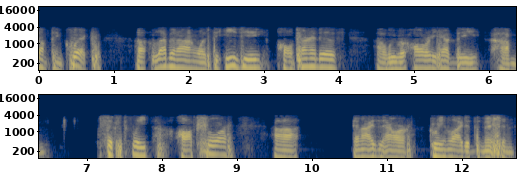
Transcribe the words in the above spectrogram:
something quick. Uh, Lebanon was the easy alternative. Uh, we were already had the um, Sixth Fleet offshore, uh, and Eisenhower green-lighted the mission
